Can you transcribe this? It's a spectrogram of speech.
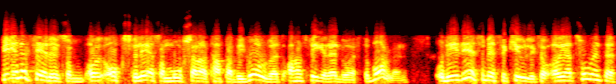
benet ser ut som oxfilé som morsan har tappat i golvet och han springer ändå efter bollen. Och det är det som är så kul. Liksom. Och jag tror inte,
